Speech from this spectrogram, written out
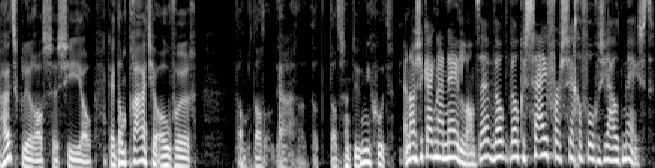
huidskleur als CEO. Kijk, dan praat je over dan, dat, ja, dat, dat is natuurlijk niet goed. En als je kijkt naar Nederland, hè, welke cijfers zeggen volgens jou het meest?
